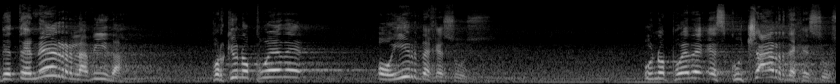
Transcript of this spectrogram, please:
de tener la vida, porque uno puede oír de Jesús, uno puede escuchar de Jesús,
